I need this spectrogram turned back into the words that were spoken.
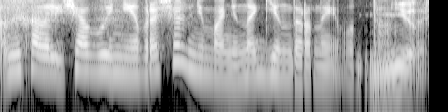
А, Михаил Ильич, а вы не обращали внимания на гендерные? Вот, нет,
